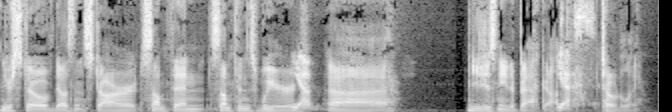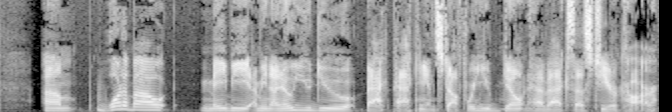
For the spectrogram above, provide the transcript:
your stove doesn't start, something something's weird. Yep. Uh, you just need a backup. Yes. Totally. Um, what about maybe, I mean, I know you do backpacking and stuff where you don't have access to your car.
